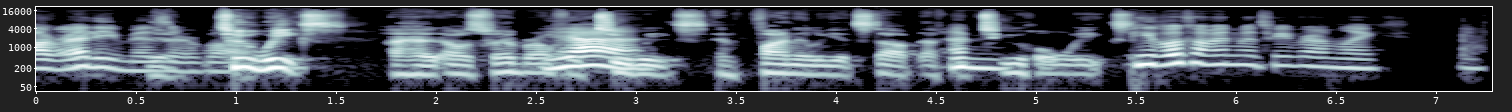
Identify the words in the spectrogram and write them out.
already Yeah. miserable Two weeks. I had I was febrile for two weeks, and finally it stopped after Um, two whole weeks. people come in with fever i'm like "Mm,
